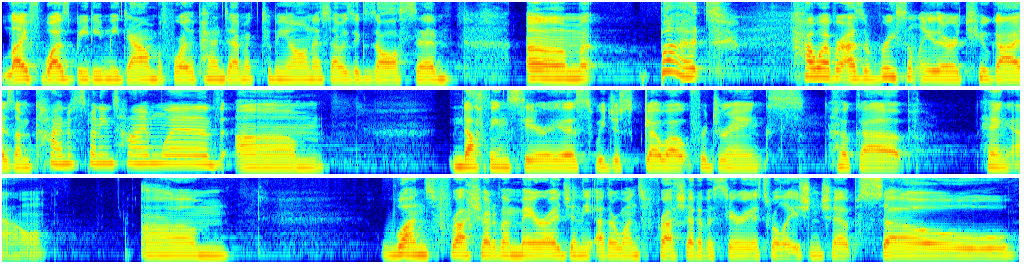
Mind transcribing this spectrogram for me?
life was beating me down before the pandemic, to be honest. I was exhausted. Um, but, however, as of recently, there are two guys I'm kind of spending time with. Um, nothing serious. We just go out for drinks, hook up, hang out. Um, one's fresh out of a marriage and the other one's fresh out of a serious relationship. So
